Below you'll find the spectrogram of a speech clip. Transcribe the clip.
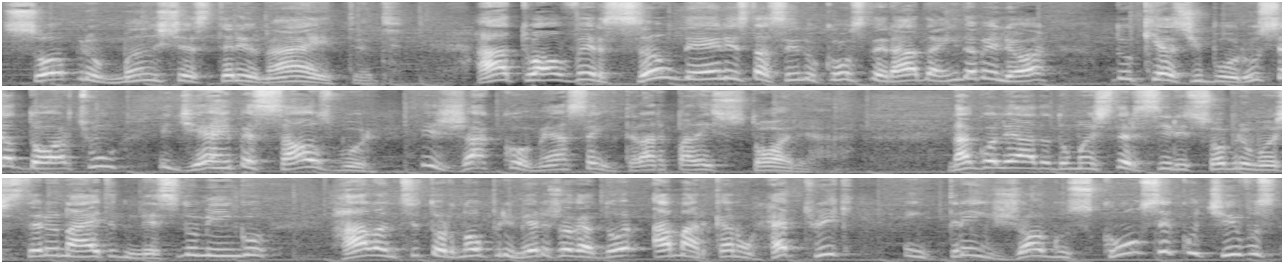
sobre o Manchester United. A atual versão dele está sendo considerada ainda melhor do que as de Borussia Dortmund e de RB Salzburg e já começa a entrar para a história. Na goleada do Manchester City sobre o Manchester United nesse domingo, Haaland se tornou o primeiro jogador a marcar um hat-trick em três jogos consecutivos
